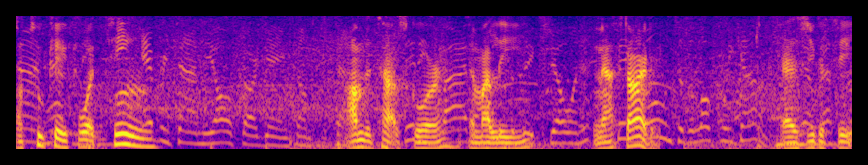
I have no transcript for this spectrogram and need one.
on 2K14, I'm the top scorer in my league, and I started, as you can see.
